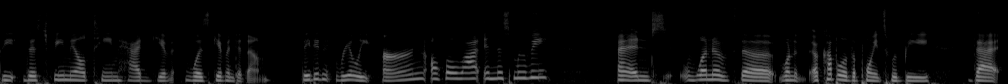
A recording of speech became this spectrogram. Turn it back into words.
the this female team had given was given to them. They didn't really earn a whole lot in this movie. And one of the one of, a couple of the points would be that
